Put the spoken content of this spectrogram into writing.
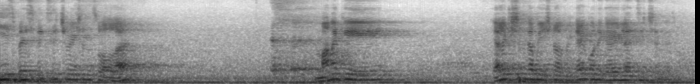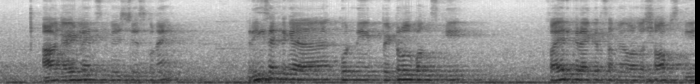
ఈ స్పెసిఫిక్ సిచ్యువేషన్స్ వల్ల మనకి ఎలక్షన్ కమిషన్ ఆఫ్ ఇండియా కొన్ని గైడ్లైన్స్ ఇచ్చింది. ఆ గైడ్లైన్స్ని బేస్ చేసుకునే రీసెంట్గా కొన్ని పెట్రోల్ బంక్స్కి ఫైర్ క్రాకర్స్ అమ్మే వాళ్ళ షాప్స్కి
